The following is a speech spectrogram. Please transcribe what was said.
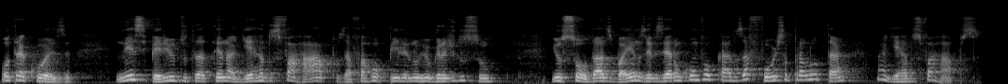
Outra coisa, nesse período está tendo a Guerra dos Farrapos, a farroupilha no Rio Grande do Sul. E os soldados baianos eles eram convocados à força para lutar na Guerra dos Farrapos.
